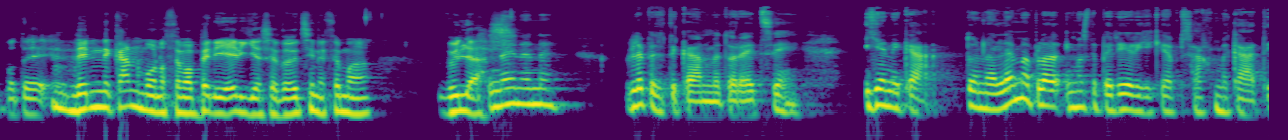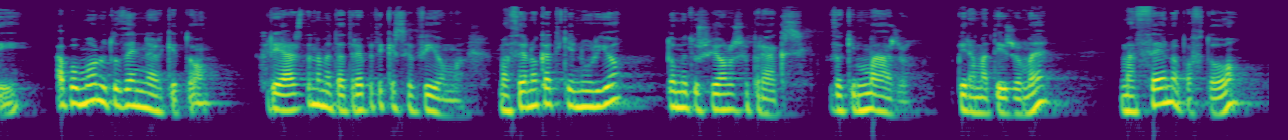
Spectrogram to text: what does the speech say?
Οπότε δεν είναι καν μόνο θέμα περιέργειας εδώ, έτσι είναι θέμα δουλειάς. ναι, ναι, ναι. Βλέπετε τι κάνουμε τώρα, έτσι. Γενικά, το να λέμε απλά είμαστε περίεργοι και να ψάχνουμε κάτι, από μόνο του δεν είναι αρκετό. Χρειάζεται να μετατρέπεται και σε βίωμα. Μαθαίνω κάτι καινούριο, το μετουσιώνω σε πράξη. Δοκιμάζω. Πειραματίζομαι, μαθαίνω από αυτό,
